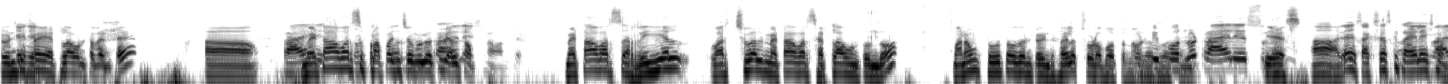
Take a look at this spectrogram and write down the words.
twenty five ఎట్లా ఉంటదంటే ట్రయల్ మెటావర్స్ 24 ప్రపంచంలోకి ట్రయల్ వెళ్తాం. మెటావర్స్ రియల్ వర్చువల్ మెటావర్స్ ఎట్లా ఉంటుందో మనం టూ థౌజండ్ ట్వంటీ ఫైవ్లో చూడబోతున్నాం. 24 లో ట్రయల్ అంటే సక్సెస్కి ట్రైల్ వేసినాం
